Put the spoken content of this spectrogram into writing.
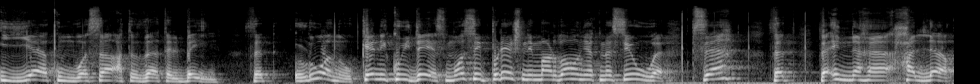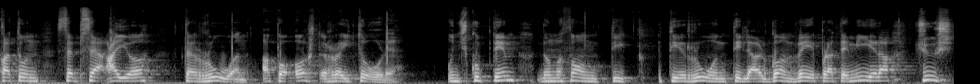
"Iyyakum wa su'a dhat al-bayn." Thot, "Ruanu, keni kujdes, mos i prishni marrëdhëniet mes juve." Pse? Thot, "Fa innaha halaqatun," sepse ajo të rruan apo është rrojtore. Në çkuptim, domethënë t'i rruan, t'i largon veprat e mira, qysh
